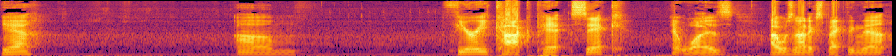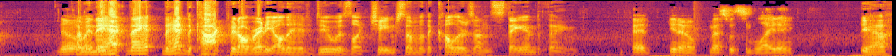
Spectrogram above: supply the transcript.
Yeah. Um. Fury cockpit sick. It was. I was not expecting that. No, I mean, they had they they had the cockpit already. All they had to do was like change some of the colors on the stand thing. and you know mess with some lighting. Yeah.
